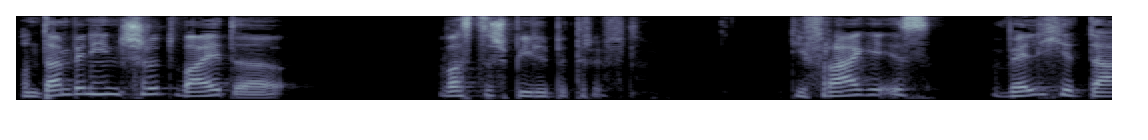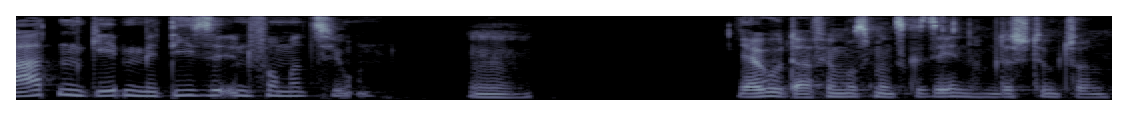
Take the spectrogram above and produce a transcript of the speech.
Und dann bin ich einen Schritt weiter, was das Spiel betrifft. Die Frage ist, welche Daten geben mir diese Information? Mhm. Ja gut, dafür muss man es gesehen haben, das stimmt schon.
